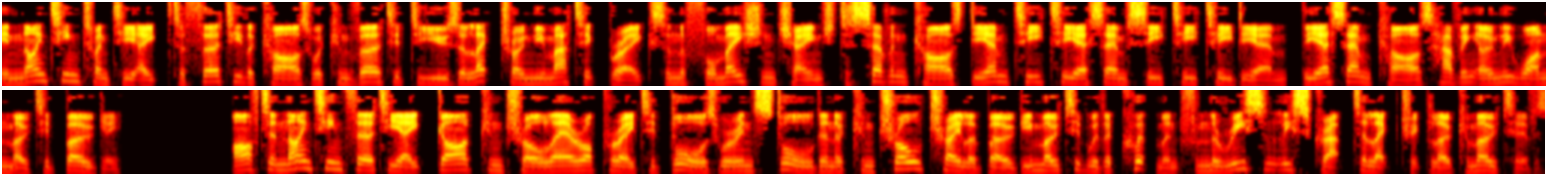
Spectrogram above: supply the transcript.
In 1928 to 30 the cars were converted to use electro-pneumatic brakes and the formation changed to 7 cars DMTT-SMCTTDM, the SM cars having only one motored bogie. After 1938 guard control air-operated doors were installed and a control trailer bogie mounted with equipment from the recently scrapped electric locomotives.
